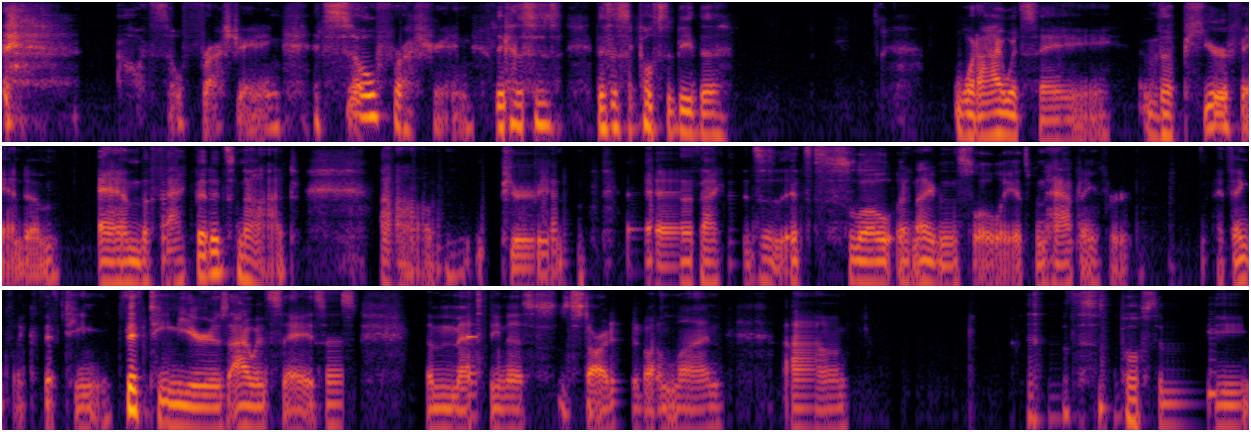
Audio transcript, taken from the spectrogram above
Oh, it's so frustrating. It's so frustrating because this is this is supposed to be the what I would say the pure fandom, and the fact that it's not um, pure fandom, and the fact that it's it's slow, not even slowly. It's been happening for I think like 15, 15 years. I would say since the messiness started online. Um, this is supposed to be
